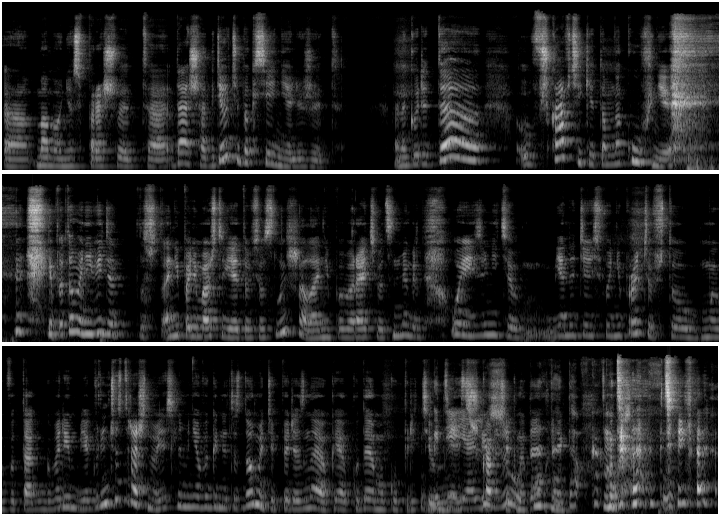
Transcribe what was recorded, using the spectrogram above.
а, мама у нее спрашивает, Даша, а где у тебя Ксения лежит? Она говорит, да, в шкафчике там на кухне. И потом они видят, что они понимают, что я это все слышала, они поворачиваются на меня и говорят, ой, извините, я надеюсь, вы не против, что мы вот так говорим. Я говорю, ничего страшного, если меня выгонят из дома, теперь я знаю, куда я могу прийти. Где У меня я есть шкафчик лежу, на да, кухне. да, да,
